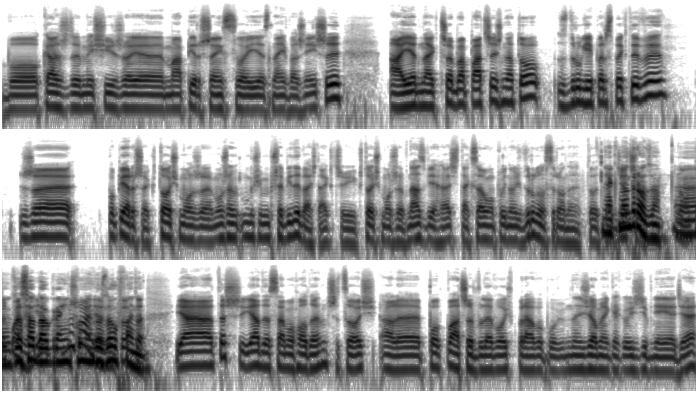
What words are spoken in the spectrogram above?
bo każdy myśli, że ma pierwszeństwo i jest najważniejszy, a jednak trzeba patrzeć na to z drugiej perspektywy, że po pierwsze, ktoś może, może musimy przewidywać, tak? Czyli ktoś może w nas wjechać, tak samo być w drugą stronę. To Jak na dzieci- drodze. No, E. Zasada ograniczonego dokładnie, no to- zaufania. to- Ja też jadę samochodem czy coś, ale popatrzę w lewo i w prawo, powiem, ten ziomek jakoś dziwnie jedzie.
